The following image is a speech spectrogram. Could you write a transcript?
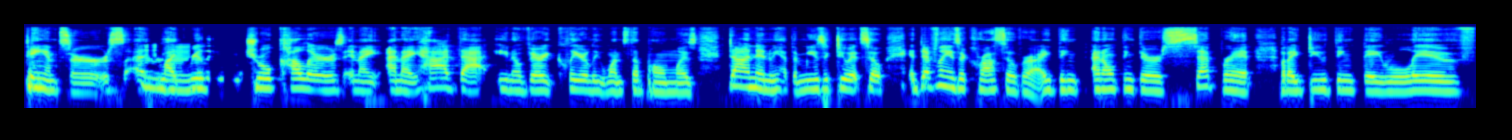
dancers uh, mm-hmm. like really neutral colors and i and i had that you know very clearly once the poem was done and we had the music to it. So it definitely is a crossover. I think i don't think they're separate but i do think they live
